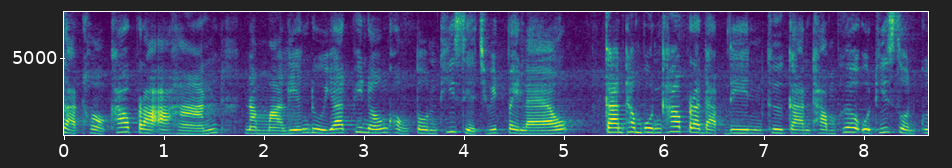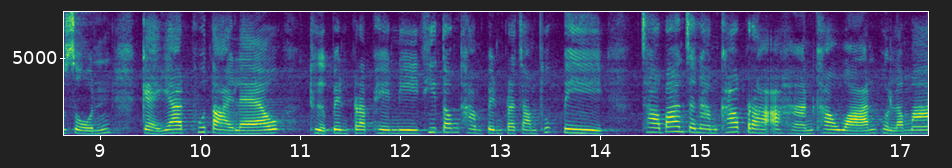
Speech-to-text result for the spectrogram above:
จัดห่อข้าวปลาอาหารนำมาเลี้ยงดูญาติพี่น้องของตนที่เสียชีวิตไปแล้วการทำบุญข้าวประดับดินคือการทำเพื่ออุทิศส่วนกุศล แก่ญาติผู้ตายแล้ว ถือเป็นประเพณีที่ต้องทำเป็นประจำทุกปี ชาวบ้านจะนำข้าวปลาอาหารข้าวหวานผลไม้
